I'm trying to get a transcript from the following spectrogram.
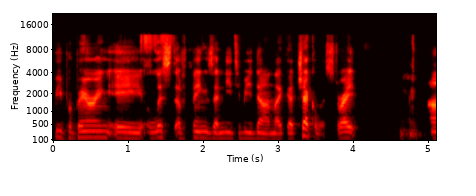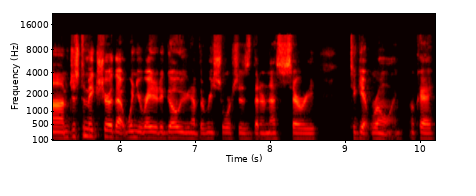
be preparing a list of things that need to be done, like a checklist, right? Mm-hmm. Um, just to make sure that when you're ready to go, you're gonna have the resources that are necessary to get rolling. Okay.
